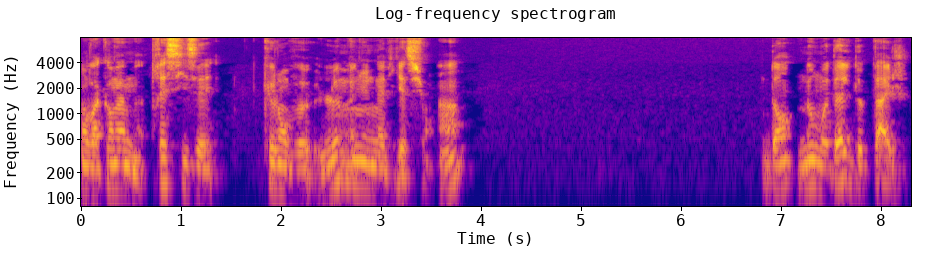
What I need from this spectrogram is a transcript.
on va quand même préciser que l'on veut le menu de navigation 1 dans nos modèles de page.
